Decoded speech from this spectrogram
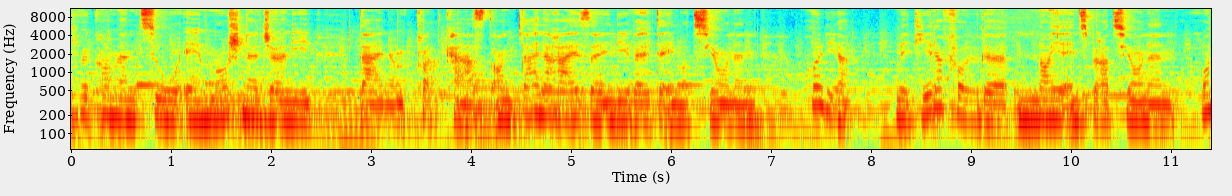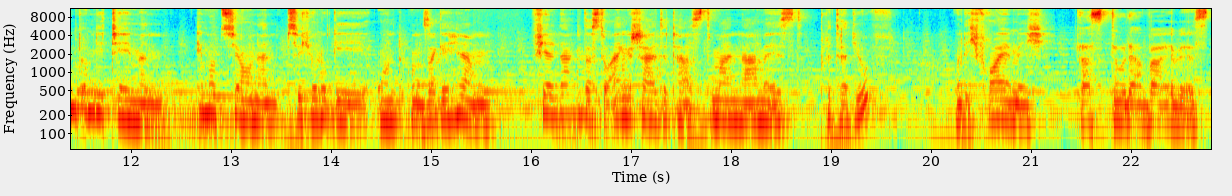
herzlich willkommen zu Emotional Journey, deinem Podcast und deiner Reise in die Welt der Emotionen. Hol dir mit jeder Folge neue Inspirationen rund um die Themen Emotionen, Psychologie und unser Gehirn. Vielen Dank, dass du eingeschaltet hast. Mein Name ist Britta Diouf und ich freue mich, dass du dabei bist.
